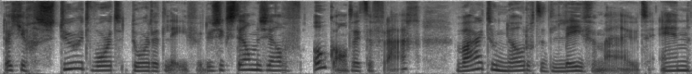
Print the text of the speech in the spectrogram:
dat je gestuurd wordt door het leven. Dus ik stel mezelf ook altijd de vraag: waartoe nodigt het leven me uit? En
